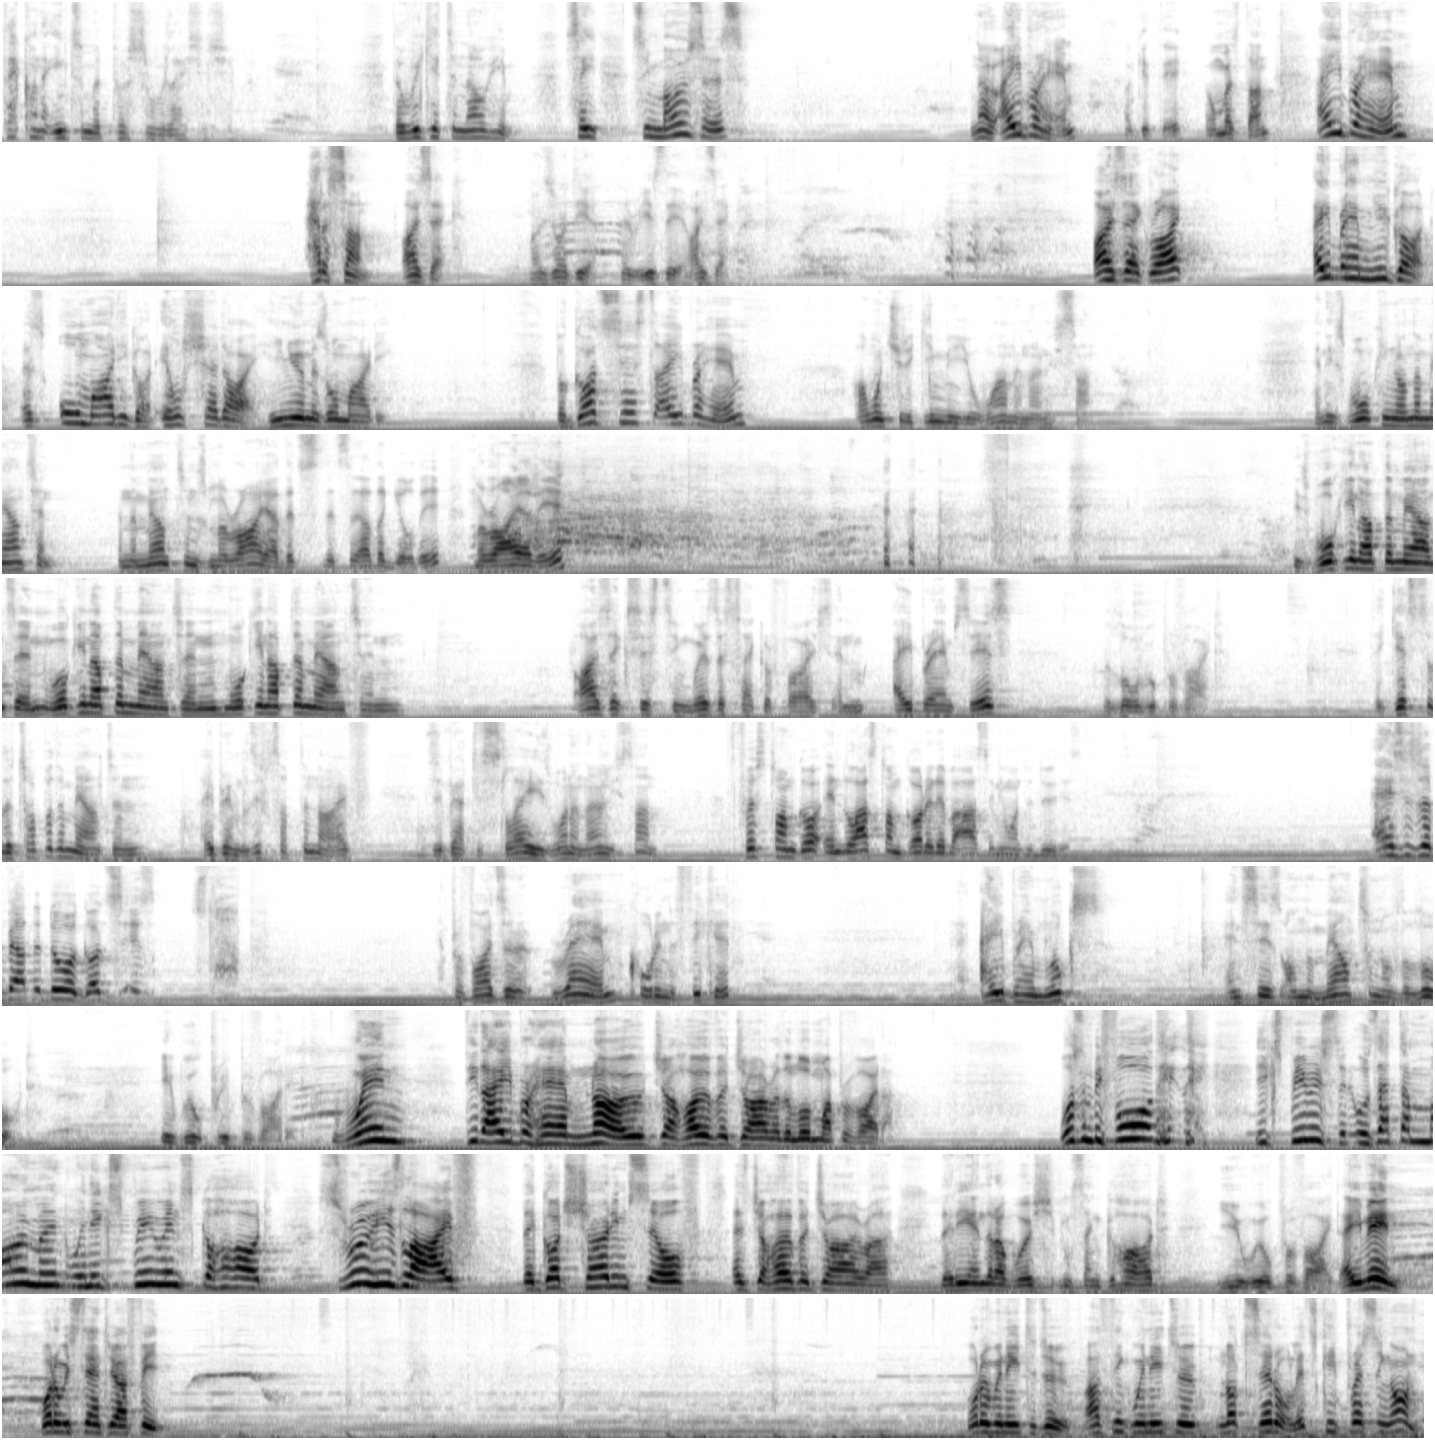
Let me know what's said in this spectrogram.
That kind of intimate personal relationship. That we get to know Him. See, see, Moses, no, Abraham, I'll get there, almost done. Abraham had a son, Isaac. Oh, he's right there. There he is, there, Isaac. Isaac, right? Abraham knew God as Almighty God, El Shaddai. He knew him as Almighty. But God says to Abraham, I want you to give me your one and only son. And he's walking on the mountain. And the mountain's Moriah. That's, that's the other girl there. Moriah there. He's walking up the mountain, walking up the mountain, walking up the mountain. Isaac says to him, Where's the sacrifice? And Abraham says, The Lord will provide. So he gets to the top of the mountain. Abraham lifts up the knife. He's about to slay his one and only son. First time God, and last time God had ever asked anyone to do this. as he's about to do it, God says, Stop. And provides a ram caught in the thicket. Abraham looks and says, On the mountain of the Lord, it will be provided. When did Abraham know Jehovah Jireh, the Lord my provider? Wasn't before he, experienced it. It was at the moment when he experienced God through his life that God showed himself as Jehovah Jireh that he ended up worshiping, saying, God, you will provide. Amen. Why don't we stand to our feet? What do we need to do? I think we need to not settle. Let's keep pressing on.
